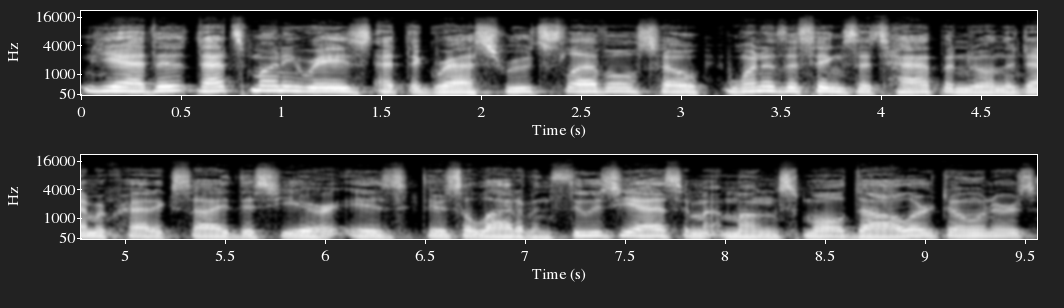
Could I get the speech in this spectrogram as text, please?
Yeah, th- that's money raised at the grassroots level. So, one of the things that's happened on the Democratic side this year is there's a lot of enthusiasm among small dollar donors,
